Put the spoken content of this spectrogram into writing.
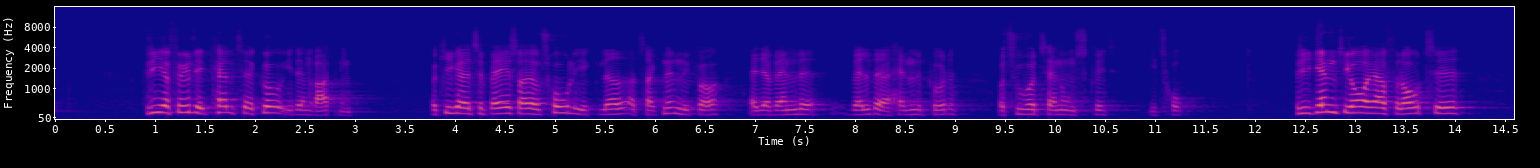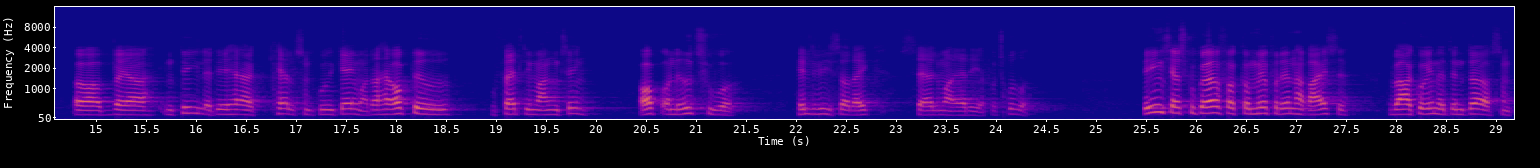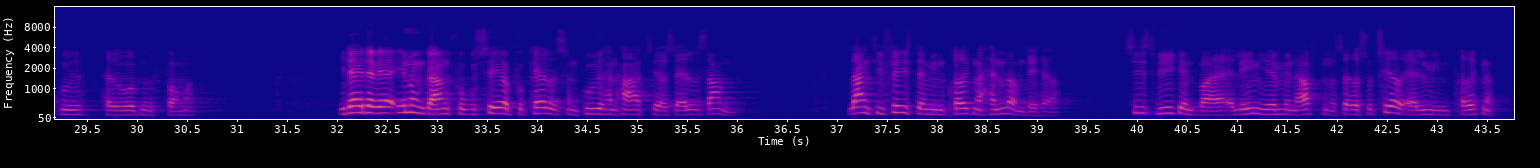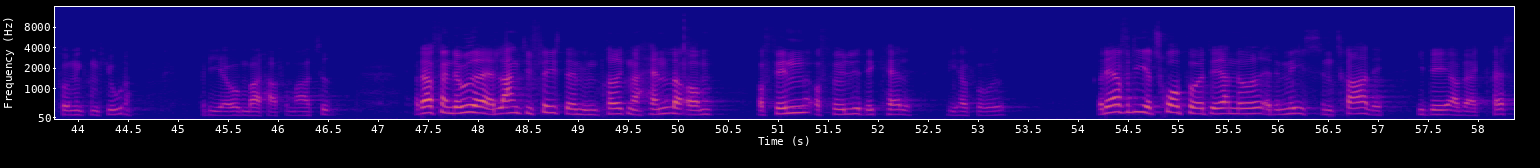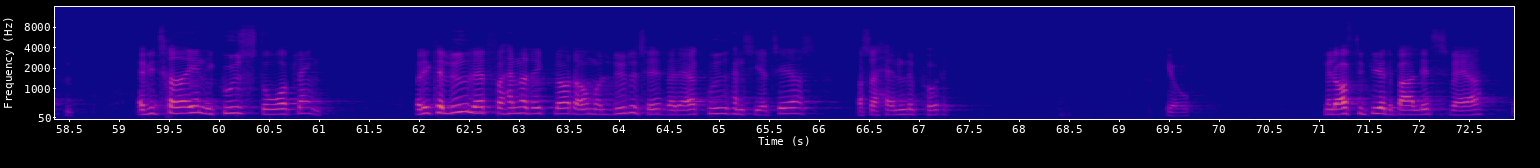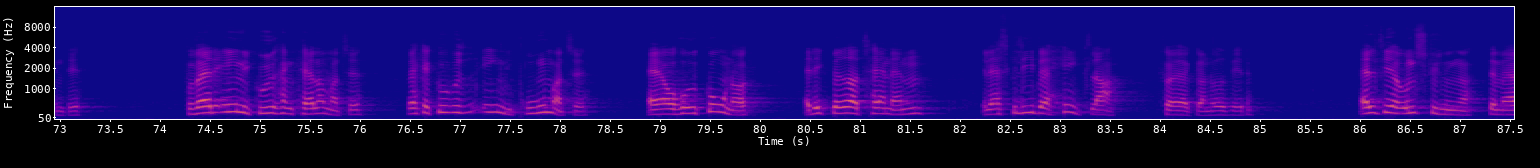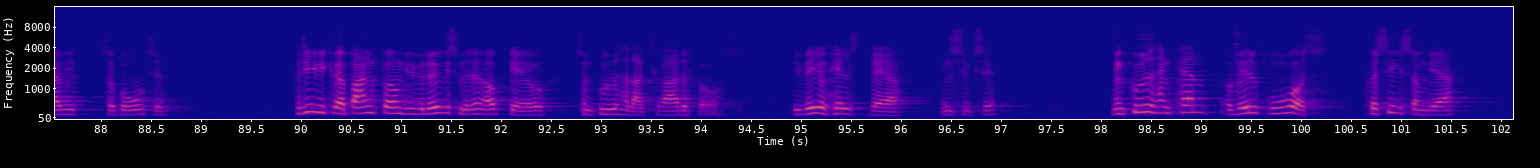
Fordi jeg følte et kald til at gå i den retning. Og kigger jeg tilbage, så er jeg utrolig glad og taknemmelig for, at jeg valgte, valgte at handle på det, og turde tage nogle skridt i tro. Fordi gennem de år, jeg har fået lov til at være en del af det her kald, som Gud gav mig, der har jeg oplevet ufattelig mange ting. Op- og nedture. Heldigvis er der ikke særlig meget af det, jeg fortryder. Det eneste, jeg skulle gøre for at komme med på den her rejse, det var at gå ind ad den dør, som Gud havde åbnet for mig. I dag der vil jeg endnu en gang fokusere på kaldet, som Gud han har til os alle sammen. Langt de fleste af mine prædikner handler om det her. Sidste weekend var jeg alene hjemme en aften og sad og sorterede alle mine prædikner på min computer, fordi jeg åbenbart har for meget tid. Og der fandt jeg ud af, at langt de fleste af mine prædikner handler om at finde og følge det kald, vi har fået. Og det er fordi, jeg tror på, at det er noget af det mest centrale i det at være kristen. At vi træder ind i Guds store plan. Og det kan lyde let, for handler det ikke blot om at lytte til, hvad det er Gud han siger til os, og så handle på det. Jo. Men ofte bliver det bare lidt sværere end det. For hvad er det egentlig Gud han kalder mig til? Hvad kan Gud egentlig bruge mig til? Er jeg overhovedet god nok? Er det ikke bedre at tage en anden? Eller jeg skal lige være helt klar, før jeg gør noget ved det. Alle de her undskyldninger, dem er vi så gode til. Fordi vi kan være bange for, om vi vil lykkes med den opgave, som Gud har lagt til rette for os. Vi vil jo helst være en succes. Men Gud, han kan og vil bruge os præcis som vi er.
